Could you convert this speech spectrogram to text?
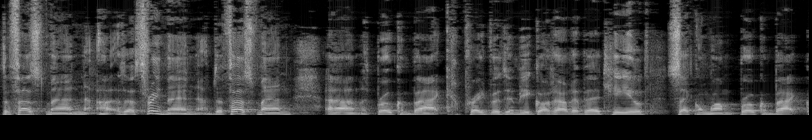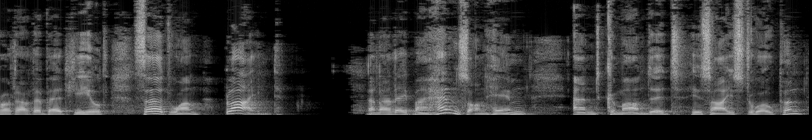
The first man, uh, the three men, the first man, um, broken back, prayed with him, he got out of bed healed. Second one, broken back, got out of bed healed. Third one, blind. And I laid my hands on him and commanded his eyes to open.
